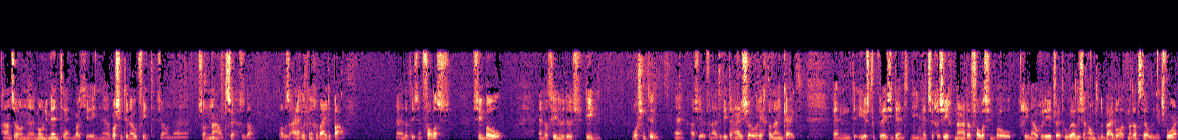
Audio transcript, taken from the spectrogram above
aan zo'n monument, hè, wat je in Washington ook vindt. Zo'n zo'n naald, zeggen ze dan. Dat is eigenlijk een gewijde paal. Hè, dat is een vallers symbool. En dat vinden we dus in Washington. Als je vanuit het Witte Huis zo een rechte lijn kijkt. En de eerste president die met zijn gezicht naar dat vallensymbool geïnaugureerd werd, hoewel hij zijn hand op de Bijbel had, maar dat stelde niks voor.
